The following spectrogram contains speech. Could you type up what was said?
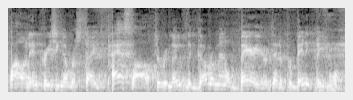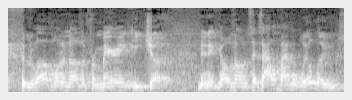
while an increasing number of states pass laws to remove the governmental barriers that have prevented people who love one another from marrying each other. Then it goes on and says Alabama will lose.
